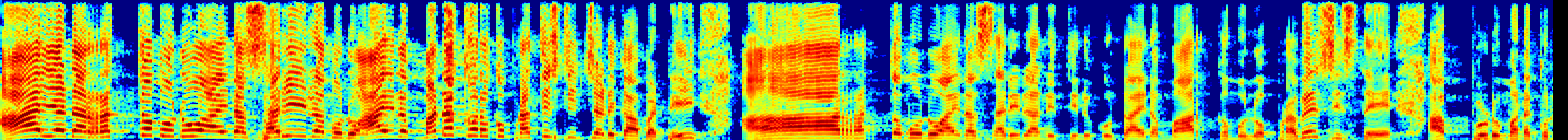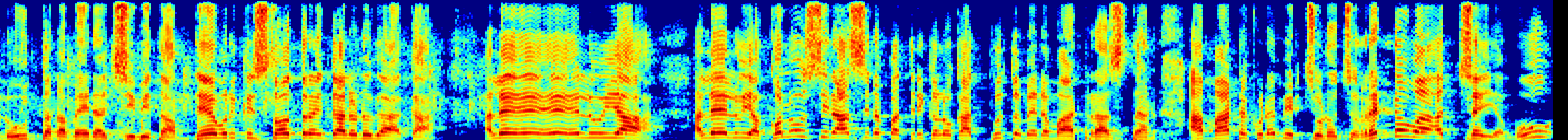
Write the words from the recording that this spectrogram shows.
ఆయన రక్తమును ఆయన శరీరమును ఆయన మన కొరకు ప్రతిష్ఠించాడు కాబట్టి ఆ రక్తమును ఆయన శరీరాన్ని తినుకుంటూ ఆయన మార్గములో ప్రవేశిస్తే అప్పుడు మనకు నూతనమైన జీవితం. దేవునికి స్తోత్రం కలునుగాక అలేలుయా అలేలుయా కొలోసి రాసిన పత్రికలో ఒక అద్భుతమైన మాట రాస్తాడు. ఆ మాట కూడా మీరు చూడవచ్చు రెండవ అధ్యాయము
